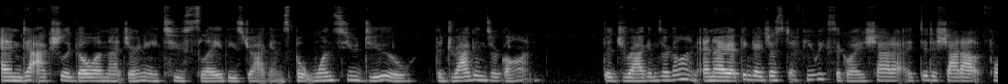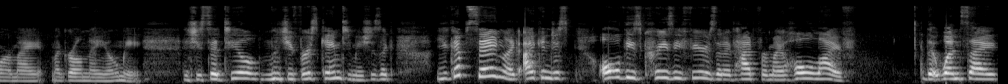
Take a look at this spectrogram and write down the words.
and to actually go on that journey to slay these dragons. But once you do, the dragons are gone. The dragons are gone. And I, think I just a few weeks ago I shout out I did a shout out for my my girl Naomi. And she said, Teal, when she first came to me, she's like, You kept saying like I can just all these crazy fears that I've had for my whole life that once I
